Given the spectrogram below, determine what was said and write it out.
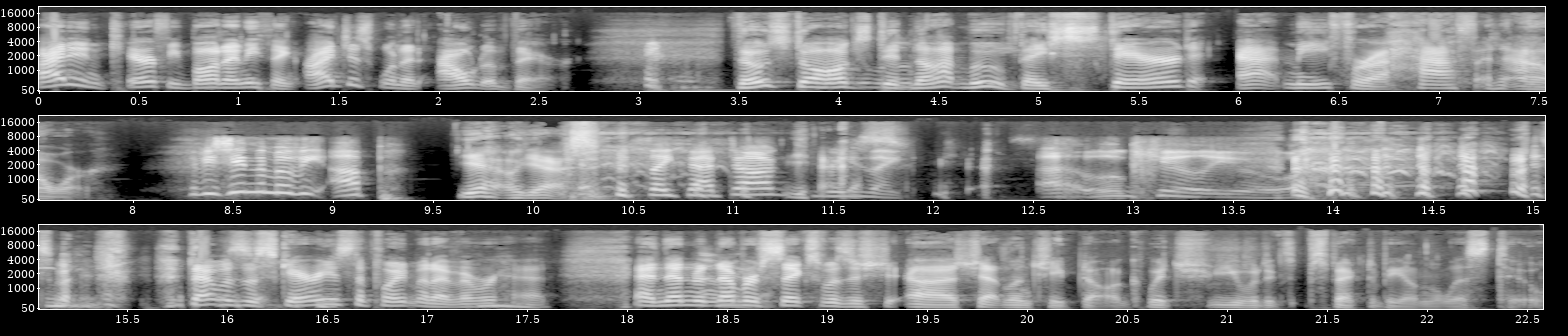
I didn't care if he bought anything. I just wanted out of there. Those dogs did not move. They stared at me for a half an hour. Have you seen the movie Up? Yeah, oh, yes. It's like that dog. where he's Yes, like, I will kill you. that was the scariest appointment I've ever had. And then the number six was a sh- uh, Shetland sheepdog, which you would expect to be on the list too.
